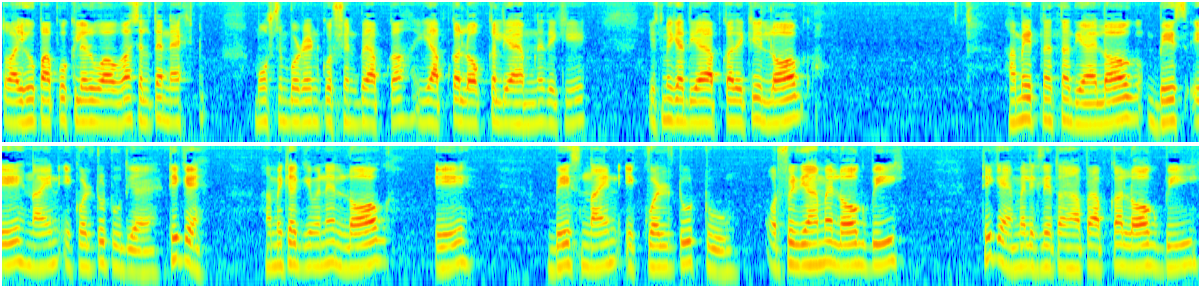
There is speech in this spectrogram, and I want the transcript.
तो आई होप आपको क्लियर हुआ होगा। चलते हैं नेक्स्ट मोस्ट इंपॉर्टेंट क्वेश्चन पे आपका। ये आपका लॉक कर लिया है हमने, देखिए। इसमें क्या दिया है आपका? देखिए लॉग हमें इतना इतना दिया है। Log base A nine equal to two दिया है। ठीक है? हमें क्या गिवन है? Log A base nine equal to two और फिर दिया हमें लॉग बी ठीक है? मैं लिख लेता हूँ यहाँ पे आपका। लॉग बी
